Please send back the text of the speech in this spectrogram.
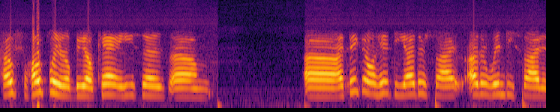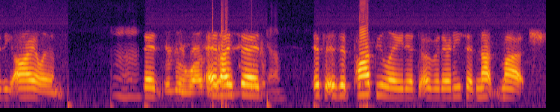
hope, hopefully it'll be okay. He says, um, uh, I think it'll hit the other side, other windy side of the island. Said, They're going to ride and I said, Yeah. If is it populated over there? And he said, not much.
